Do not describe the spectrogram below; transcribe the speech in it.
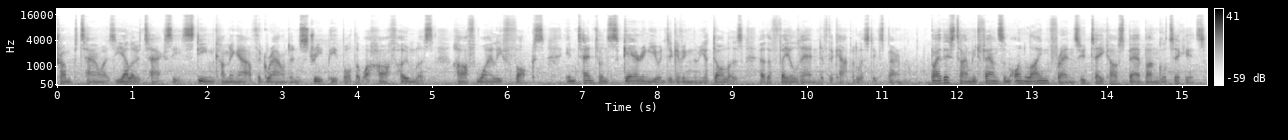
Trump Towers, yellow taxis, steam coming out of the ground, and street people that were half homeless, half wily fox, intent on scaring you into giving them your dollars at the failed end of the capitalist experiment. By this time, we'd found some online friends who'd take our spare bungle tickets.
